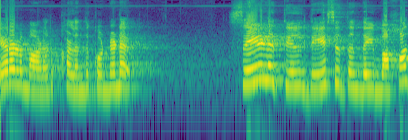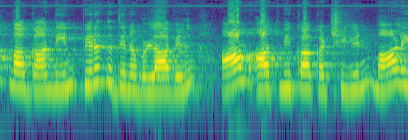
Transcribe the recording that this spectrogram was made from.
ஏராளமானோர் கலந்து கொண்டனர். சேலத்தில் தேசத்தந்தை மகாத்மா காந்தியின் பிறந்த தின விழாவில் ஆம் ஆத்மிகா கட்சியின் மாலை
